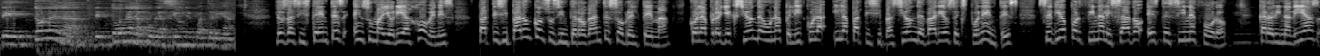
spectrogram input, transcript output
de toda, la, de toda la población ecuatoriana. Los asistentes, en su mayoría jóvenes, participaron con sus interrogantes sobre el tema. Con la proyección de una película y la participación de varios exponentes, se dio por finalizado este cineforo. Carolina Díaz,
